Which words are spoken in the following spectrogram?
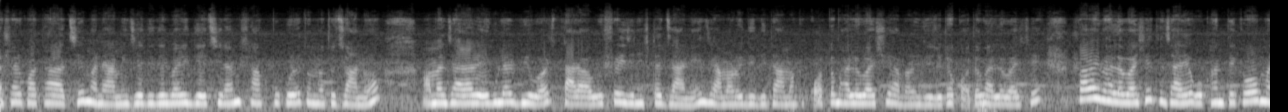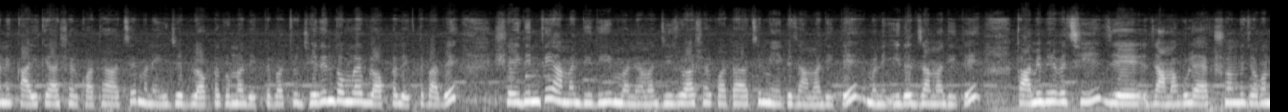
আসার কথা আছে। মানে আমি যে দিদির বাড়ি গিয়েছিলাম শাঁখ পুকুরে তোমরা তো জানো। আমার যারা রেগুলার ভিউয়ার্স তারা অবশ্যই এই জিনিসটা জানে যে আমার ওই দিদিটা আমাকে কত ভালোবাসে, আমার ওই জিজুটা কত ভালোবাসে, সবাই ভালোবাসে। তো যাই হোক, ওখান থেকেও মানে কালকে আসার কথা আছে মানে এই যে ব্লগটা তোমরা দেখতে পাচ্ছ, যেদিন তোমরা এই ব্লগটা দেখতে পাবে, সেই দিনকেই আমার দিদি মানে আমার জিজু আসার কথা আছে, মেয়েকে জামা দিতে মানে ঈদের জামা দিতে। তো আমি ভেবেছি যে জামাগুলো একসঙ্গে যখন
